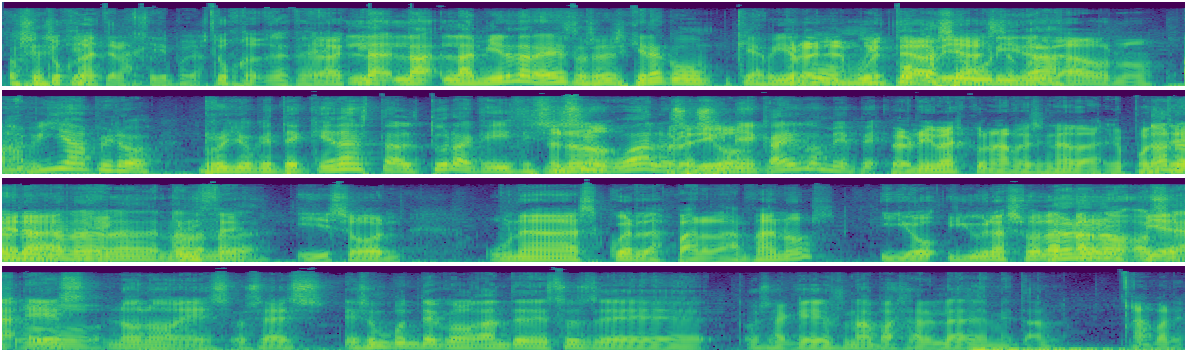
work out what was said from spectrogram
O sea, tú es que las gilipollas, tú aquí. la, la, la mierda era esto, ¿sabes? Que era como. Que había Pero como muy poca había seguridad. o no? Había, pero rollo que te queda a esta altura que dices, sí, No, no, es no, igual. O sea, digo- si me caigo, me. pe- Pero no ibas con arres ni nada. El puente no, no, era no, no, eh, nada, nada, cruce. nada. Y son unas cuerdas para las manos y, yo, y una sola No, no, para no, los o pies. sea, es. o- No, no, es. O sea, es, es un puente colgante de estos de. O sea, que es una pasarela de metal. Ah, vale.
